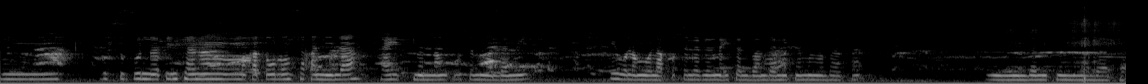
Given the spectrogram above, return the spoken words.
kung gusto po natin sana makatulong sa kanila kahit man lang po sa mga damit. Kasi walang wala po talagang naisalbang damit ng mga bata. Yun yung damit ng mga bata.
